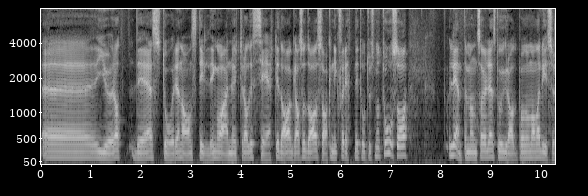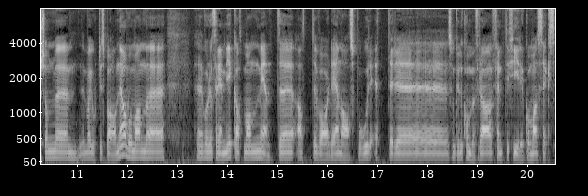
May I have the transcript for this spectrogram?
uh, gjør at det står i en annen stilling og er nøytralisert i dag. Altså Da saken gikk for retten i 2002, så lente man seg vel i stor grad på noen analyser som uh, var gjort i Spania, hvor man Eh, hvor det fremgikk at man mente at det var DNA-spor eh, som kunne komme fra 54,6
